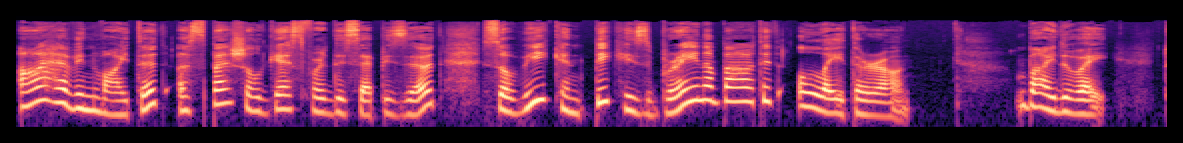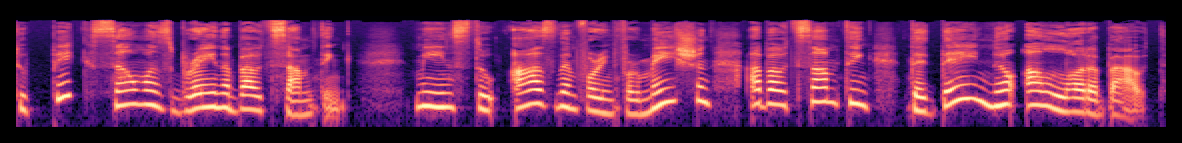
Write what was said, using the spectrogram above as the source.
I have invited a special guest for this episode so we can pick his brain about it later on. By the way, to pick someone's brain about something means to ask them for information about something that they know a lot about.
